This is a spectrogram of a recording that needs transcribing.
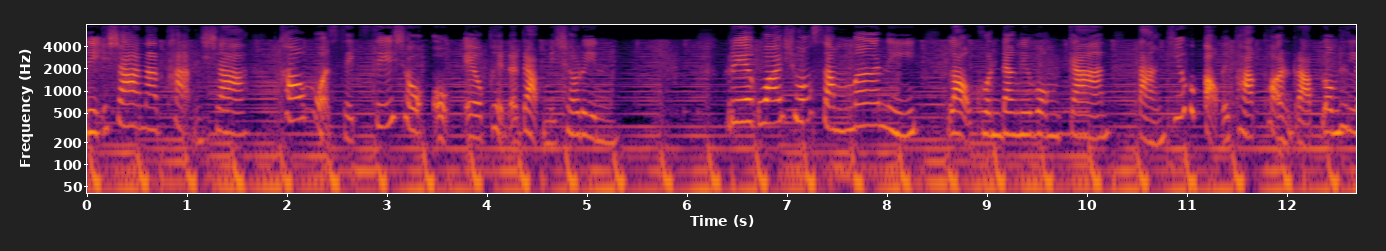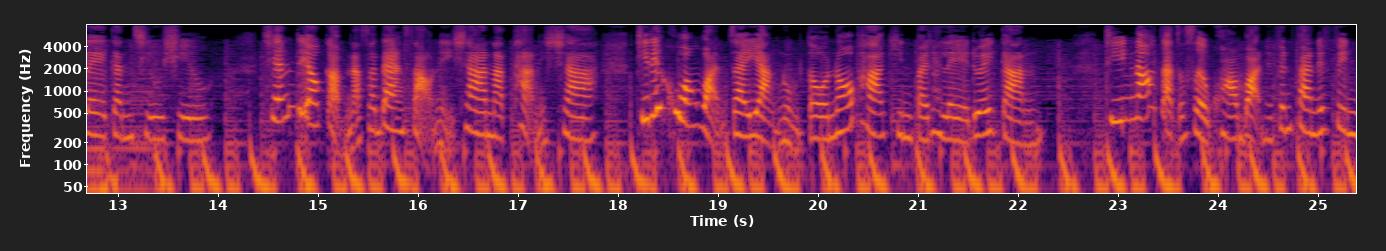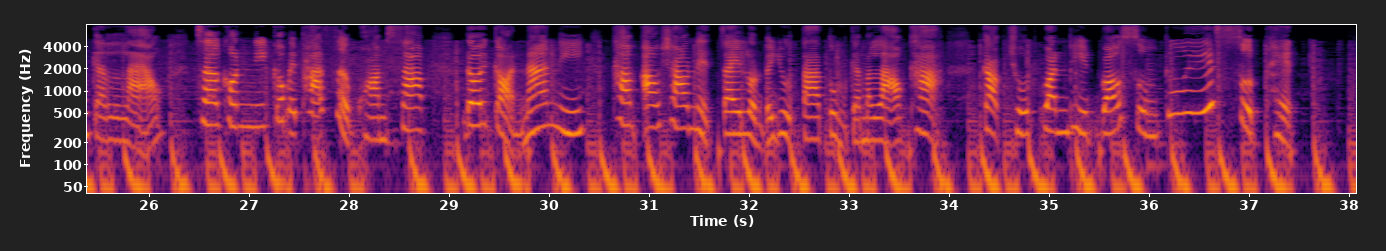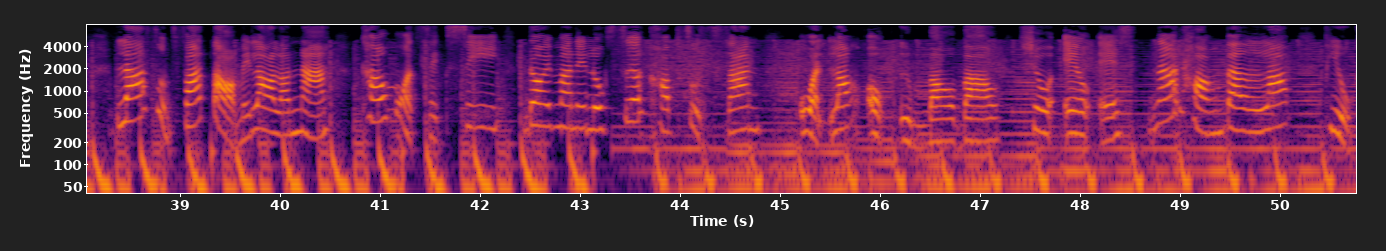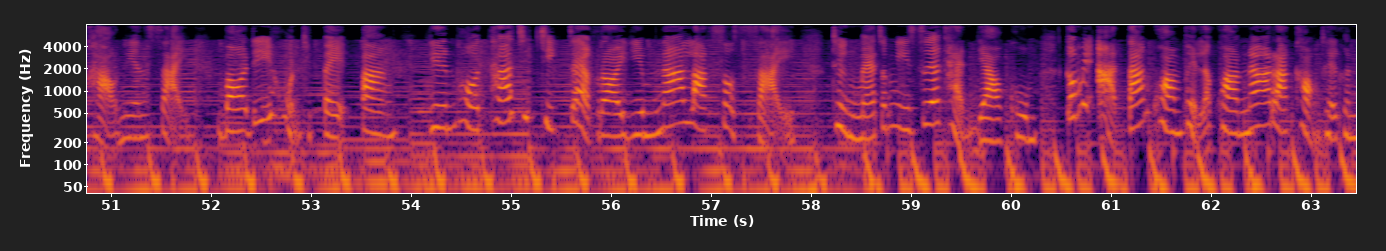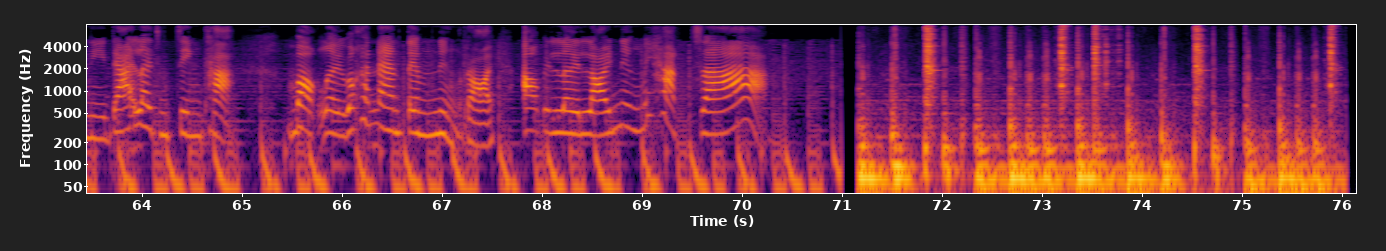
นิชานัทธานิชา เข้าหมวดเซ็กซี่โชว์อกเอวเผ็ดระดับมิชลิน เรียกว่าช่วงซัมเมอร์นี้ เหล่าคนดังในวงการ ต่างคิ้วกระเป๋าไปพักผ่อนรับลมทะเลกันชิลๆ เช่นเดียวกับนักแสดงสาวนิชานัทธานิชา ที่ได้ควงหวานใจอย่างหนุ่มโตโน่พาคินไปทะเลด้วยกันที่นอกจากจะเสิร์ฟความหวานให้แฟนๆ ได้ฟินกันแล้ว เธอคนนี้ก็ไม่พลาดเสิร์ฟความแซ่บโดยก่อนหน้านี้ทำเอาชาวเน็ตใจหล่นไปอยู่ตาตุ่มกันมาแล้วค่ะ กับชุดวันพีชเว้าสูงกรี๊ดสุดเผ็ด ล่าสุดฟ้าต่อไม่รอแล้วนะ เข้าหมวดเซ็กซี่ โดยมาในลุคเสื้อคอปสุดสั้น อวดล่องอกอึมเบาๆ โชว์เอลเอสหน้าท้องแบลลับ ผิวขาวเนียนใส บอดี้หุ่นที่เป๊ะปัง ยืนโพสท่าชิคๆแจกรอยยิ้มน่ารักสดใส ถึงแม้จะมีเสื้อแขนยาวคลุม ก็ไม่อาจต้านความเผ็ดและความน่ารักของเธอคนนี้ได้เลยจริงๆค่ะ บอกเลยว่าคะแนนเต็ม 100 เอาไปเลยร้อยหนึ่งไม่หักจ้า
